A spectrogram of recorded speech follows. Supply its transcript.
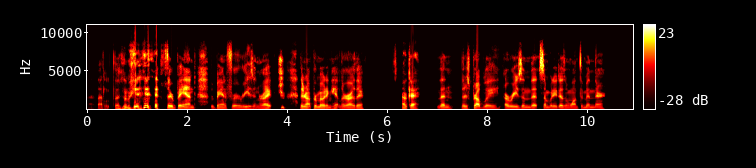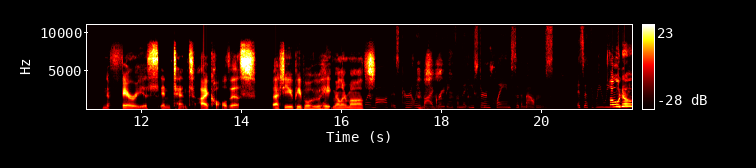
That- That'll, that'll if they're banned, they're banned for a reason, right? They're not promoting Hitler, are they? Okay, then there's probably a reason that somebody doesn't want them in there. Nefarious intent, I call this. Back to you people who hate Miller moths. Miller moth is currently migrating from the eastern plains to the mountains. It's a three-week Oh journey, no!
